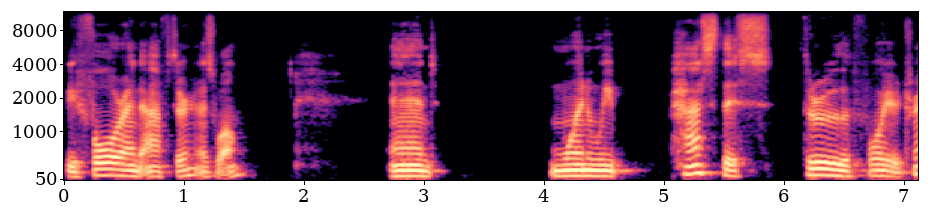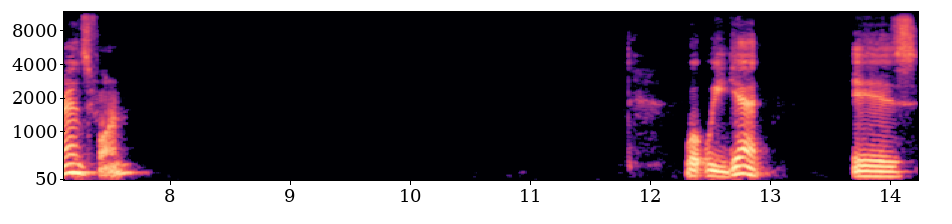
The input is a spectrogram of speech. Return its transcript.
before and after as well. And when we pass this through the Fourier transform, what we get is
